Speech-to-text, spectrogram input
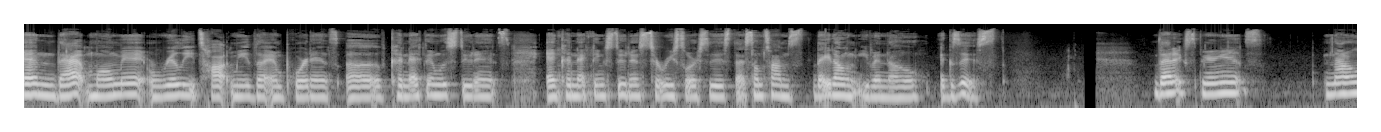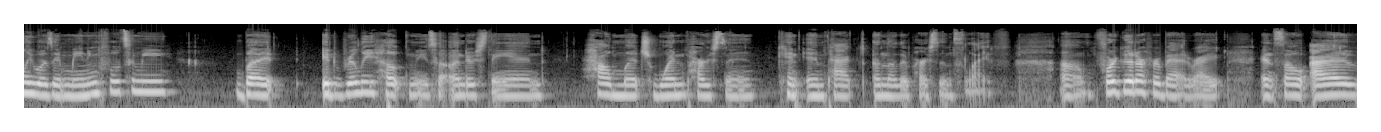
And that moment really taught me the importance of connecting with students and connecting students to resources that sometimes they don't even know exist. That experience, not only was it meaningful to me, but it really helped me to understand how much one person can impact another person's life um, for good or for bad, right? And so I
